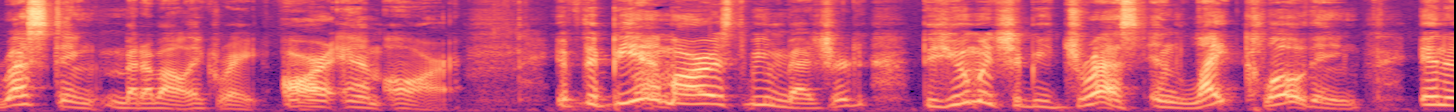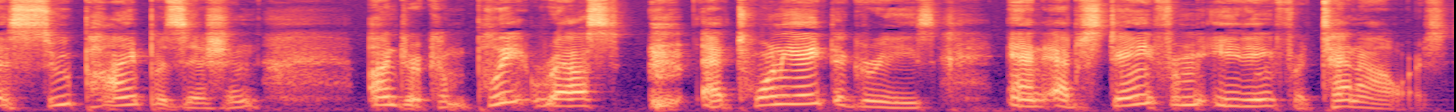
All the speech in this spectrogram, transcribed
resting metabolic rate, RMR. If the BMR is to be measured, the human should be dressed in light clothing in a supine position under complete rest at 28 degrees and abstain from eating for 10 hours.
